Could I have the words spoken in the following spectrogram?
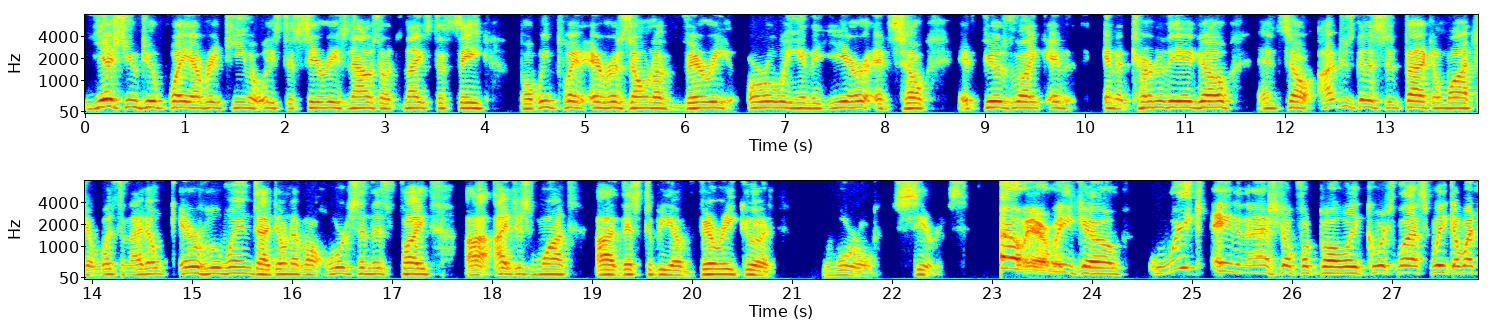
Yes, you do play every team at least a series now, so it's nice to see but we played Arizona very early in the year, and so it feels like an an eternity ago. And so I'm just gonna sit back and watch it. Listen, I don't care who wins. I don't have a horse in this fight. Uh, I just want uh, this to be a very good World Series. Oh, here we go. Week eight of the National Football League. Of course, last week I went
